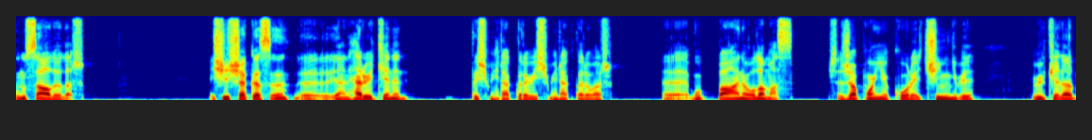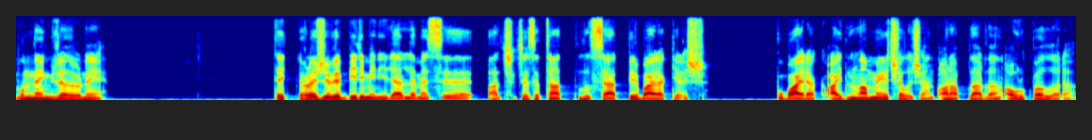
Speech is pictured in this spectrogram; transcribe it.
bunu sağlıyorlar. İşin şakası e, yani her ülkenin dış mihrakları ve iç mihrakları var. E, bu bahane olamaz. İşte Japonya, Kore, Çin gibi ülkeler bunun en güzel örneği. Teknoloji ve bilimin ilerlemesi açıkçası tatlı, sert bir bayrak yarışı. Bu bayrak aydınlanmaya çalışan Araplardan Avrupalılara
